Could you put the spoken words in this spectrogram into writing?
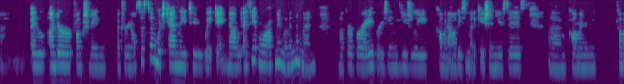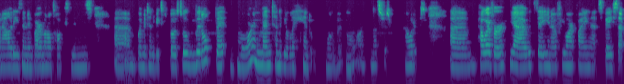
um, a under functioning adrenal system which can lead to weight gain now i see it more often in women than men uh, for a variety of reasons usually commonalities in medication uses um, common commonalities in environmental toxins. Um, women tend to be exposed to a little bit more, and men tend to be able to handle a little bit more. And that's just how it is. Um, however, yeah, I would say, you know, if you aren't finding that space that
